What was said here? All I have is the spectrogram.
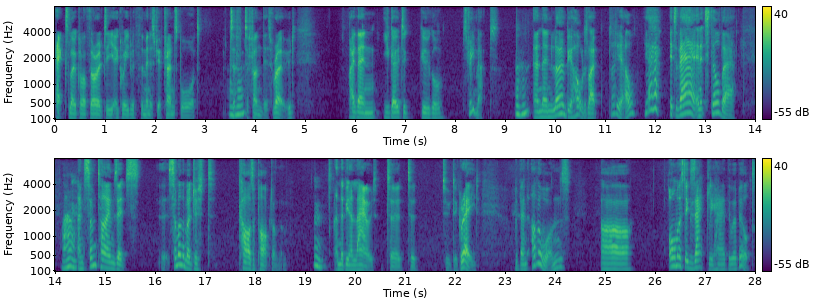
X local authority agreed with the Ministry of Transport to mm-hmm. to fund this road, I then you go to Google Street Maps, mm-hmm. and then lo and behold, it's like bloody hell, yeah, it's there and it's still there. Wow. And sometimes it's some of them are just cars are parked on them, Hmm. and they've been allowed to to to degrade. But then other ones are almost exactly how they were built.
